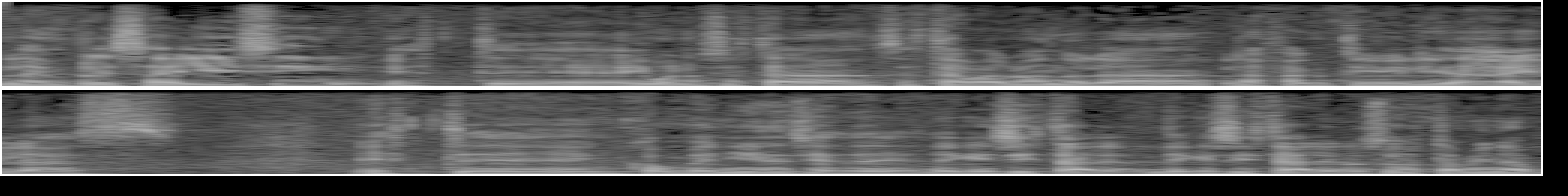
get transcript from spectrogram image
empresa Easy este, y bueno, se está, se está evaluando la, factibilidad y las este, conveniencias de, que se instale, de que se instale. Nosotros también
